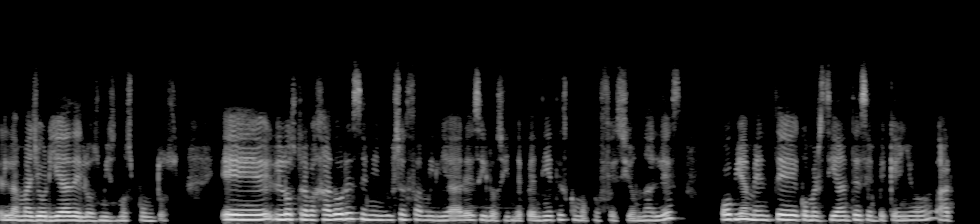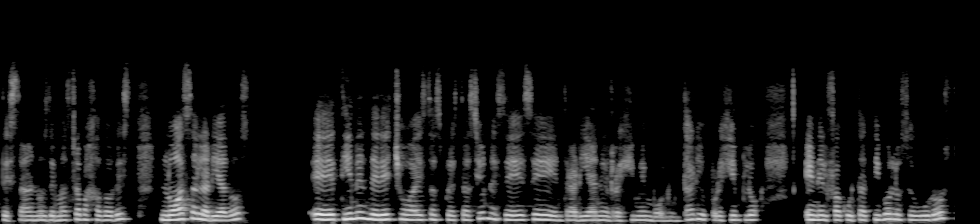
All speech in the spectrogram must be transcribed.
la mayoría de los mismos puntos. Eh, los trabajadores en industrias familiares y los independientes como profesionales, obviamente comerciantes en pequeño, artesanos, demás trabajadores no asalariados, eh, tienen derecho a estas prestaciones. Ese entraría en el régimen voluntario. Por ejemplo, en el facultativo los seguros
